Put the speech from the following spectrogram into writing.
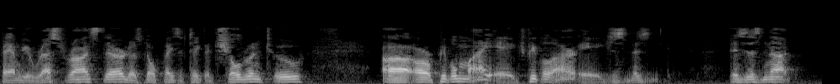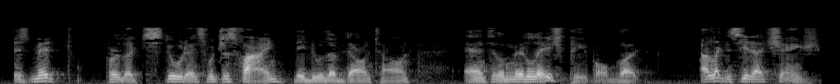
family restaurants there. There's no place to take the children to, uh, or people my age, people our age. This, is not is meant for the students, which is fine. They do live downtown, and to the middle-aged people. But I'd like to see that change.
